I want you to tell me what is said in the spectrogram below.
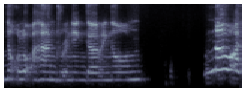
not a lot of hand wringing going on. No, I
